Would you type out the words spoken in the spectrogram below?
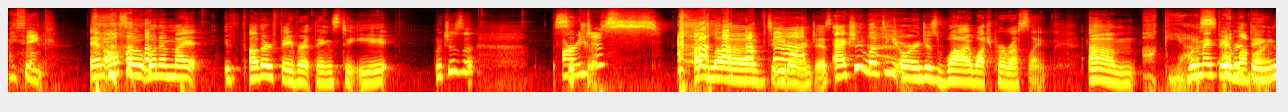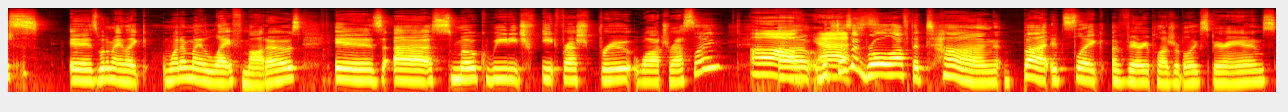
I think. And also one of my other favorite things to eat, which is a Oranges? I love to eat oranges. I actually love to eat oranges while I watch pro wrestling. Um, Oh, yes. one of my favorite things oranges. is one of my like one of my life mottos is uh, smoke weed, eat, eat fresh fruit, watch wrestling. Oh, Uh, yes. Which doesn't roll off the tongue, but it's like a very pleasurable experience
